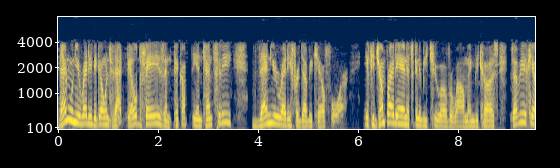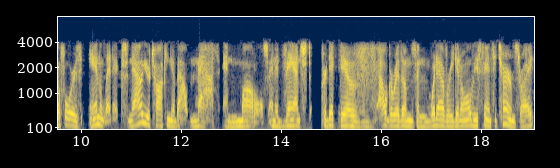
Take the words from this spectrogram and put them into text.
Then, when you're ready to go into that build phase and pick up the intensity, then you're ready for WKO4. If you jump right in, it's going to be too overwhelming because WKO4 is analytics. Now you're talking about math and models and advanced predictive algorithms and whatever. You get all these fancy terms, right?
